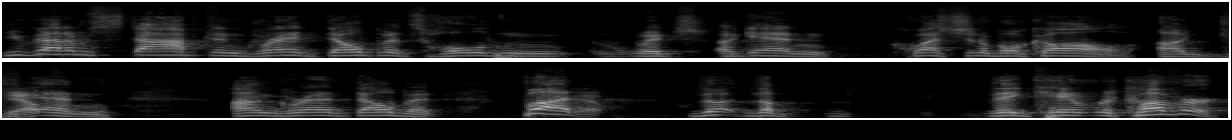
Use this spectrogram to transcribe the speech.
You've got him stopped, and Grant Delpit's holding, which again questionable call again yep. on Grant Delpit. But yep. the the they can't recover.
